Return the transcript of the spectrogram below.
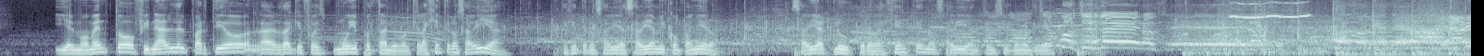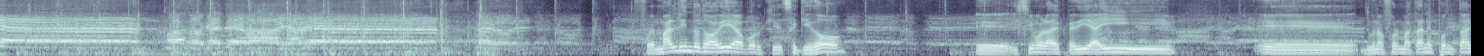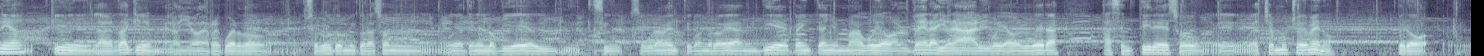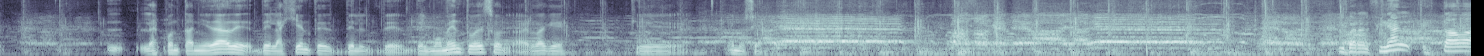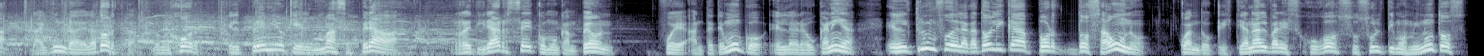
Y el momento final del partido, la verdad que fue muy espontáneo, porque la gente no sabía. La gente no sabía, sabía mis compañeros, sabía el club, pero la gente no sabía, entonces como que... Fue más lindo todavía porque se quedó. Eh, hicimos la despedida ahí eh, de una forma tan espontánea que la verdad que me lo llevo de recuerdo absoluto en mi corazón y voy a tener los videos y, y segu- seguramente cuando lo vean 10, 20 años más voy a volver a llorar y voy a volver a, sentir eso, eh, voy a echar mucho de menos. Pero eh, la espontaneidad de, la gente, del, de- del momento, eso, la verdad que emociona. Y para el final estaba la guinda de la torta, lo mejor, el premio que él más esperaba, retirarse como campeón. Fue ante Temuco, en la Araucanía, el triunfo de la Católica por 2 a 1, cuando Cristian Álvarez jugó sus últimos minutos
